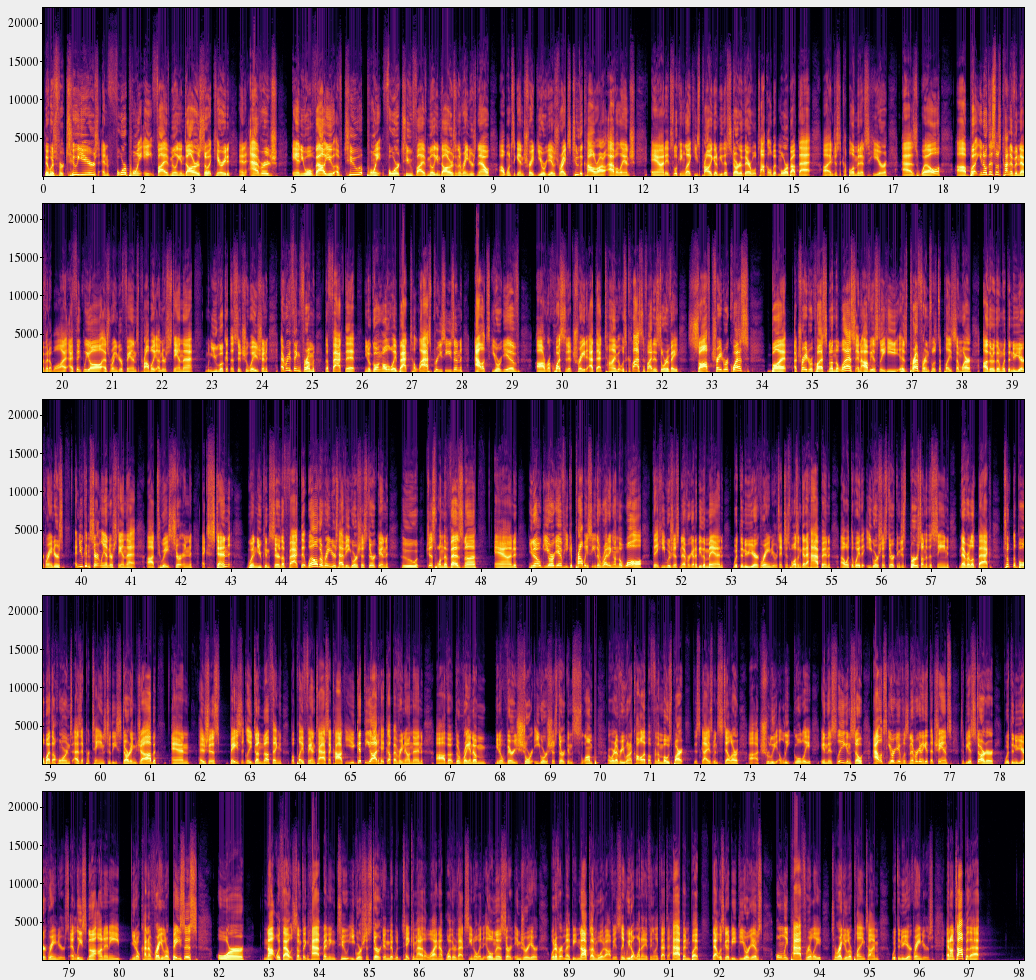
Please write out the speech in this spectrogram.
that was for two years and $4.85 million. So it carried an average annual value of $2.425 million. And the Rangers now, uh, once again, trade Georgiev's rights to the Colorado Avalanche. And it's looking like he's probably going to be the starter there. We'll talk a little bit more about that uh, in just a couple of minutes here as well. Uh, but, you know, this was kind of inevitable. I, I think we all, as Ranger fans, probably understand that when you look at the situation. Everything from the fact that, you know, going all the way back to last preseason, Alex Georgiev uh, requested a trade at that time. It was classified as sort of a soft trade request, but a trade request nonetheless. And obviously, he his preference was to play somewhere other than with the New York Rangers. And you can certainly understand that uh, to a certain extent when you consider the fact that, well, the Rangers have Igor Shesterkin, who just won the Vezina. And, you know, Georgiev, he could probably see the writing on the wall that he was just never going to be the man with the New York Rangers. It just wasn't going to happen uh, with the way that Igor Shesterkin just burst onto the scene, never looked back, took the bull by the horns as it pertains to the starting job, and has just basically done nothing but play fantastic hockey. You get the odd hiccup every now and then, uh, the the random, you know, very short Igor Shesterkin slump or whatever you want to call it. But for the most part, this guy has been stellar, uh, a truly elite goalie in this league. And so Alex Georgiev was never going to get the chance to be a starter with the New York Rangers, at least not on any, you know, kind of regular basis or not without something happening to Igor Shesterkin that would take him out of the lineup, whether that's, you know, an illness or an injury or whatever it might be. Knock on wood, obviously. We don't want anything like that to happen, but that was going to be Georgiev's only path, really, to regular playing time with the New York Rangers. And on top of that,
